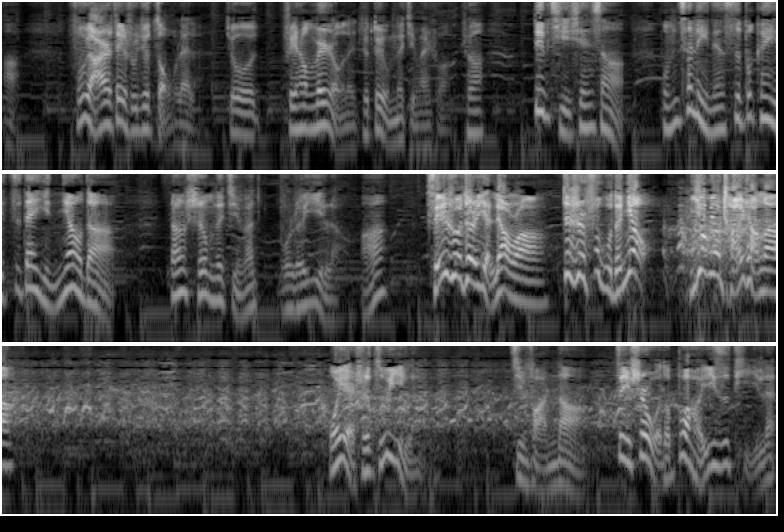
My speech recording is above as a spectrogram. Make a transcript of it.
啊。服务员这个时候就走过来了，就非常温柔的就对我们的锦凡说：“说对不起，先生，我们这里呢是不可以自带饮料的。”当时我们的锦凡不乐意了啊，谁说这是饮料啊？这是复古的尿，你要不要尝一尝啊？我也是醉了，锦凡呐，这事儿我都不好意思提了，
